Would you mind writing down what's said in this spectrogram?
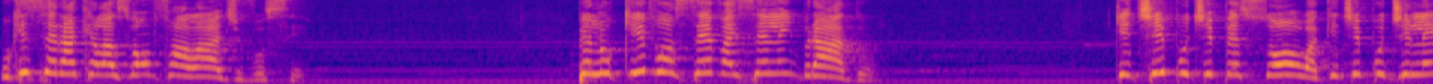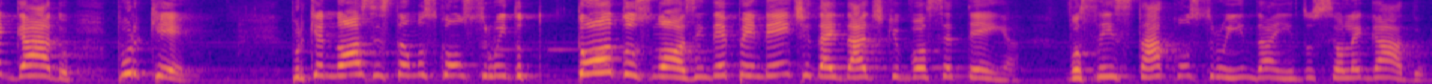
O que será que elas vão falar de você? Pelo que você vai ser lembrado? Que tipo de pessoa, que tipo de legado? Por quê? Porque nós estamos construindo, todos nós, independente da idade que você tenha, você está construindo ainda o seu legado.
